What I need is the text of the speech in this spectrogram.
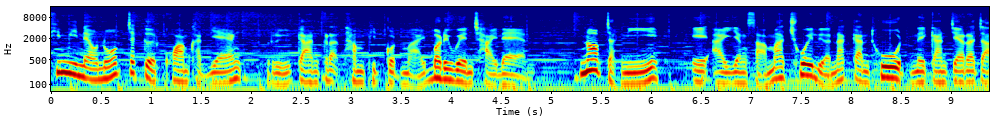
ที่มีแนวโน้มจะเกิดความขัดแย้ง หรือการกระทำผิดกฎหมายบริเวณชายแดน นอกจากนี้ AI ยังสามารถช่วยเหลือนักการทูตในการเจรจา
